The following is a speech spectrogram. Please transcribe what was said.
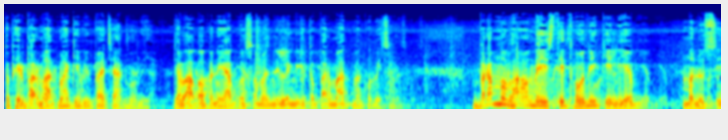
तो फिर परमात्मा की भी पहचान होगी। जब आप अपने आप को समझने लगेंगे तो परमात्मा को भी समझ। ब्रह्म भाव में स्थित होने के लिए मनुष्य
